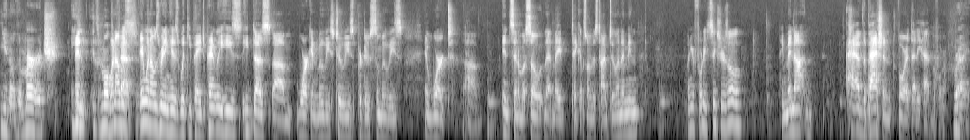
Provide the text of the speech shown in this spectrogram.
you know, the merch. He's, And it's multifaceted. when I was and when I was reading his wiki page, apparently he's he does um, work in movies too. He's produced some movies and worked uh, in cinema, so that may take up some of his time too. And I mean, when you're 46 years old, he may not have the passion for it that he had before. Right.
